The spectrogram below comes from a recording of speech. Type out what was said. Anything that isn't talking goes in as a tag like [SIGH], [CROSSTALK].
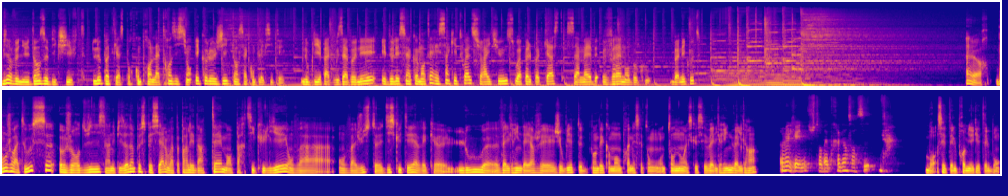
Bienvenue dans The Big Shift, le podcast pour comprendre la transition écologique dans sa complexité. N'oubliez pas de vous abonner et de laisser un commentaire et 5 étoiles sur iTunes ou Apple Podcast, ça m'aide vraiment beaucoup. Bonne écoute Alors, bonjour à tous. Aujourd'hui, c'est un épisode un peu spécial. On va pas parler d'un thème en particulier. On va, on va juste discuter avec euh, Lou euh, Velgreen. D'ailleurs, j'ai oublié de te demander comment on prenait ton, ton nom. Est-ce que c'est Velgreen, Velgrin Velgreen, je t'en ai très bien sorti. [LAUGHS] Bon, c'était le premier qui était le bon.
